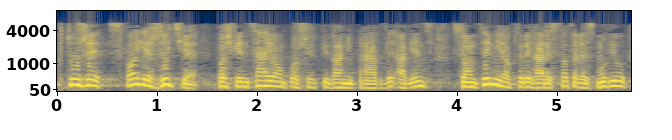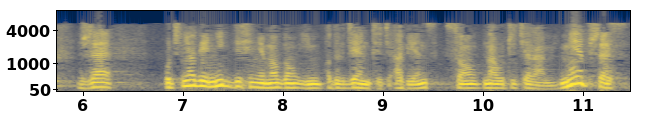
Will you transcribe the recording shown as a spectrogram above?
którzy swoje życie poświęcają poszukiwaniu prawdy, a więc są tymi, o których Arystoteles mówił, że uczniowie nigdy się nie mogą im odwdzięczyć, a więc są nauczycielami. Nie przez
